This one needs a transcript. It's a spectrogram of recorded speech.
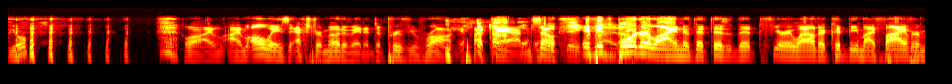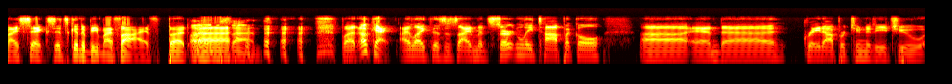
You're... well, I'm I'm always extra motivated to prove you wrong if I can. So if it's borderline that this, that Fury Wilder could be my five or my six, it's going to be my five. But I understand. Uh, but okay, I like this assignment. Certainly topical. Uh, and uh, great opportunity to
